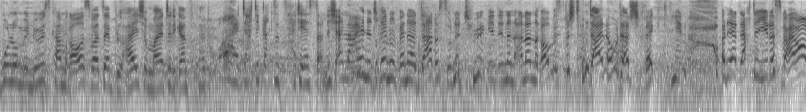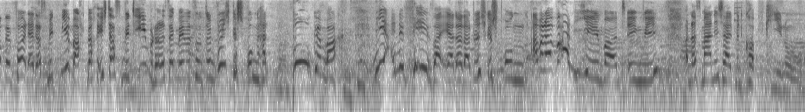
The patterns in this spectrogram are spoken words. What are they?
voluminös kam raus, war sehr bleich und meinte die ganze Zeit, oh, er dachte die ganze Zeit, er ist da nicht alleine drin und wenn er da durch so eine Tür geht in einen anderen Raum, ist bestimmt einer und erschreckt ihn. Und er dachte jedes Mal, oh, bevor er das mit mir macht, mache ich das mit ihm. Dann ist er mir so durchgesprungen, hat Buh gemacht. Wie eine Fee sei er da durchgesprungen. Aber da war nie jemand irgendwie. Und das meine ich halt mit Kopfkino.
